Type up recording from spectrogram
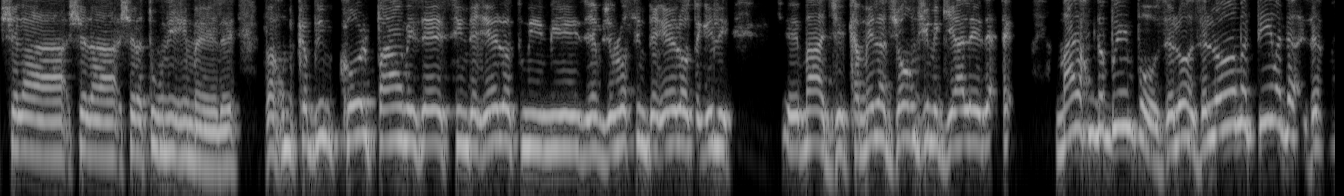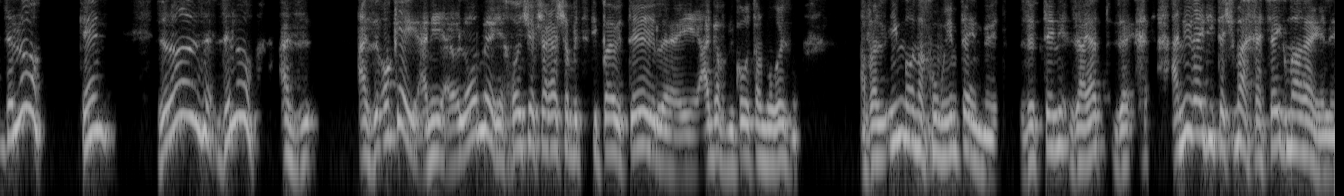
של, ה, של, ה, של הטורנירים האלה, ואנחנו מקבלים כל פעם איזה סינדרלות, מ, מ, שהן לא סינדרלות, תגיד לי, מה, קמלה ג'ורג'י מגיעה לאיזה... מה אנחנו מדברים פה? זה לא, זה לא מתאים, זה, זה לא, כן? זה לא, זה, זה לא. אז, אז אוקיי, אני לא אומר, יכול להיות שאפשר היה לשבץ טיפה יותר, אגב, ביקורת על מורזמו, אבל אם אנחנו אומרים את האמת, זה, תן, זה היה, זה, אני ראיתי, תשמע, חצי גמר האלה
